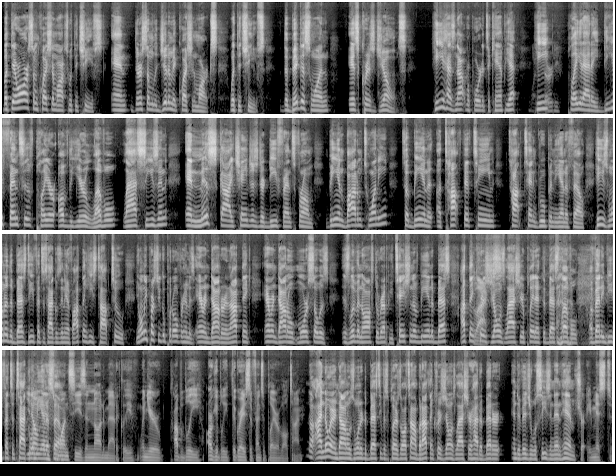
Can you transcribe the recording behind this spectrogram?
But there are some question marks with the Chiefs, and there's some legitimate question marks with the Chiefs. The biggest one is Chris Jones. He has not reported to camp yet. He played at a defensive player of the year level last season, and this guy changes their defense from being bottom 20 to being a, a top 15 top 10 group in the NFL. He's one of the best defensive tackles in the NFL. I think he's top 2. The only person you could put over him is Aaron Donald and I think Aaron Donald more so is is living off the reputation of being the best. I think Chris Jones last year played at the best level of any defensive tackle in the NFL. one season automatically when you're probably, arguably, the greatest defensive player of all time. No, I know Aaron Donald was one of the best defensive players of all time, but I think Chris Jones last year had a better individual season than him. Sure, he missed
